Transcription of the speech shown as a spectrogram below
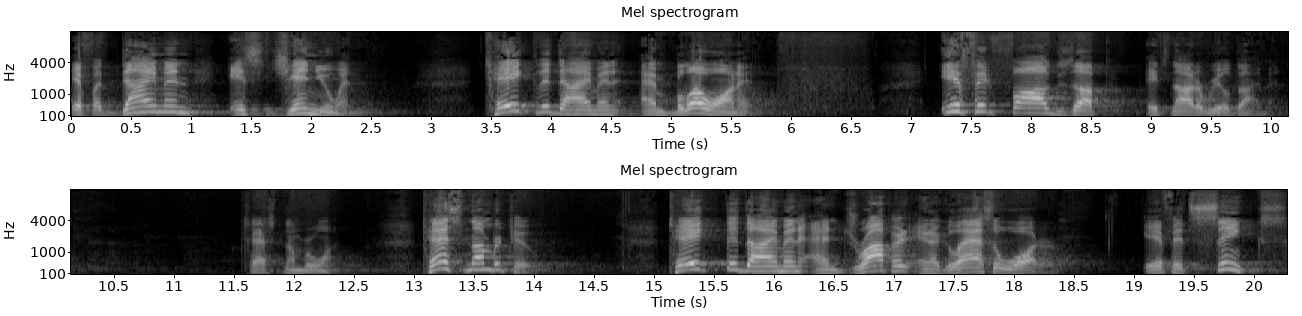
if a diamond is genuine. Take the diamond and blow on it. If it fogs up, it's not a real diamond. Test number one. Test number two take the diamond and drop it in a glass of water. If it sinks,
